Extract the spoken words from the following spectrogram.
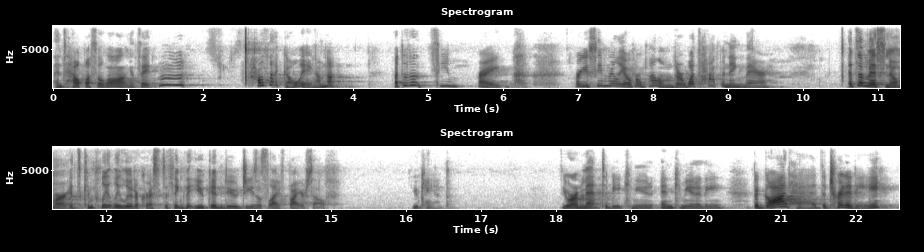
and to help us along and say, hmm, how's that going? I'm not, that doesn't seem right. Or you seem really overwhelmed, or what's happening there? It's a misnomer. It's completely ludicrous to think that you can do Jesus' life by yourself. You can't. You are meant to be in community. The Godhead, the Trinity,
